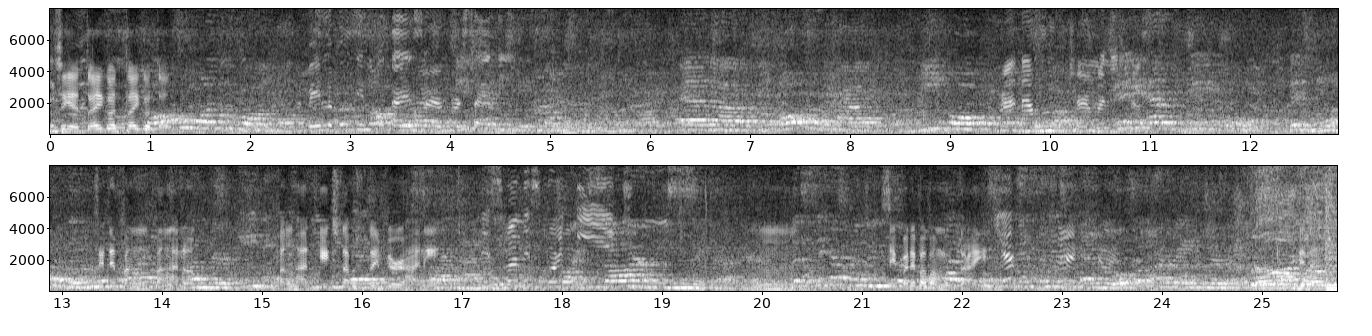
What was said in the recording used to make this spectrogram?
Sige, try ko, try ko to. Available din po tayo sir for selling. Product Germany. So ito pang, pang ano, pang hand cakes. Tapos ito yung pure honey. This one is for tea, juice. Mm. Sige, pwede pa bang mag-try? Yes sir, sure. Never look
